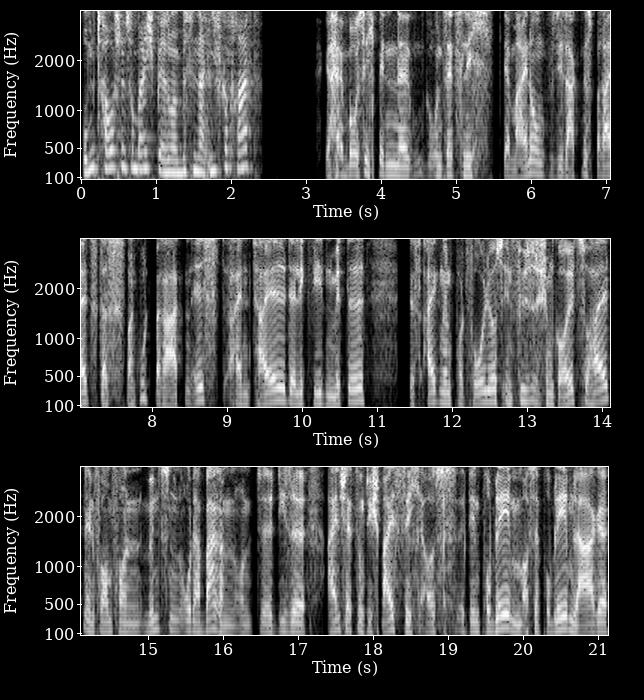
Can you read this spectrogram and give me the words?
umtauschen zum Beispiel? Also mal ein bisschen naiv gefragt? Ja, Herr Boos, ich bin äh, grundsätzlich der Meinung, Sie sagten es bereits, dass man gut beraten ist, einen Teil der liquiden Mittel des eigenen Portfolios in physischem Gold zu halten, in Form von Münzen oder Barren. Und äh, diese Einschätzung, die speist sich aus den Problemen, aus der Problemlage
